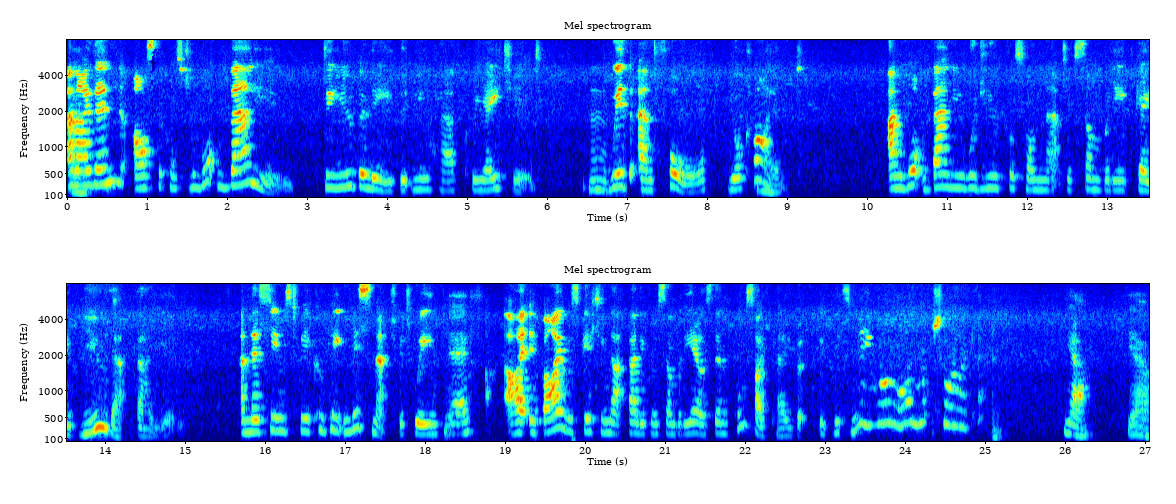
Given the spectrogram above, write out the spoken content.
And yeah. I then ask the question what value do you believe that you have created mm. with and for your client. And what value would you put on that if somebody gave you that value? And there seems to be a complete mismatch between yes. I, if I was getting that value from somebody else, then of course I'd pay. But if it's me, well, I'm not sure I can. Yeah, yeah,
